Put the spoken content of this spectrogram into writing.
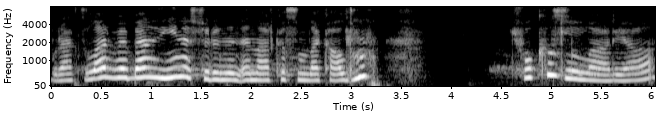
bıraktılar ve ben yine sürünün en arkasında kaldım. çok hızlılar ya.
